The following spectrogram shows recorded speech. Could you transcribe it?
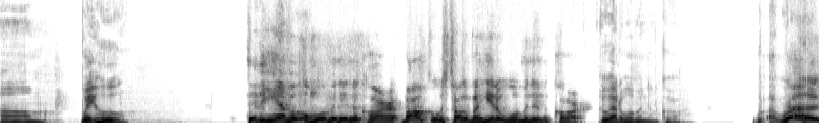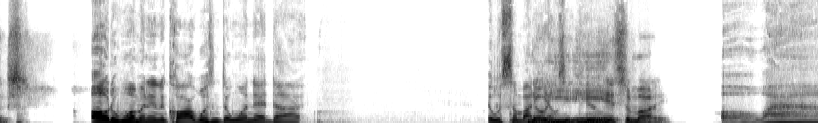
Um, wait, who? Did he have a, a woman in the car? My uncle was talking about he had a woman in the car. Who had a woman in the car? Ruggs. Oh, the woman in the car wasn't the one that died. It was somebody no, else he, he, he hit somebody. Oh wow.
